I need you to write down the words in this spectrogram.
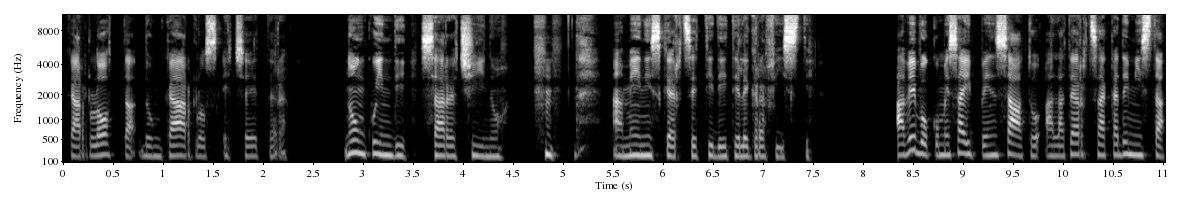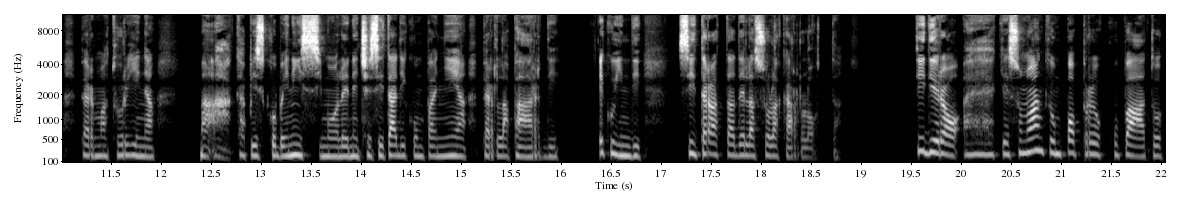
Carlotta, Don Carlos, eccetera. non quindi saracino. Ameni scherzetti dei telegrafisti. Avevo, come sai, pensato alla terza accademista per Maturina, ma capisco benissimo le necessità di compagnia per la Pardi, e quindi si tratta della sola Carlotta. Ti dirò eh, che sono anche un po' preoccupato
